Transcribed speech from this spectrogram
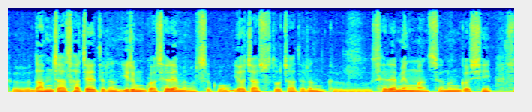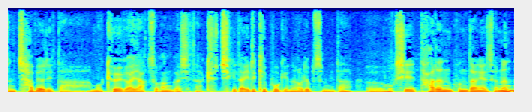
그 남자 사제들은 이름과 세례명을 쓰고 여자 수도자들은 그 세례명만 쓰는 것이 무슨 차별이다, 뭐 교회가 약속한 것이다, 규칙이다 이렇게 보기는 어렵습니다. 어, 혹시 다른 본당에서는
